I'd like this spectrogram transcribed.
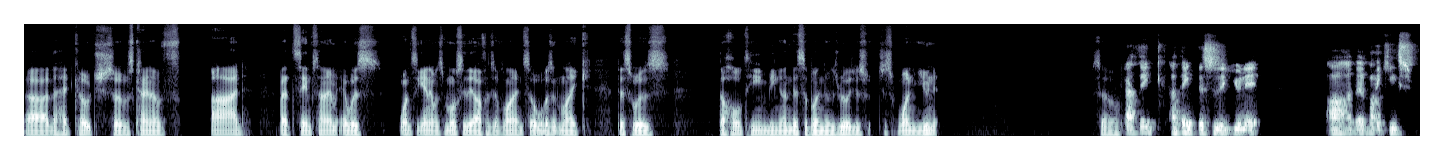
uh, the head coach, so it was kind of odd. But at the same time, it was once again it was mostly the offensive line, so it wasn't like this was the whole team being undisciplined. It was really just just one unit. So I think I think this is a unit uh, that Vikings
